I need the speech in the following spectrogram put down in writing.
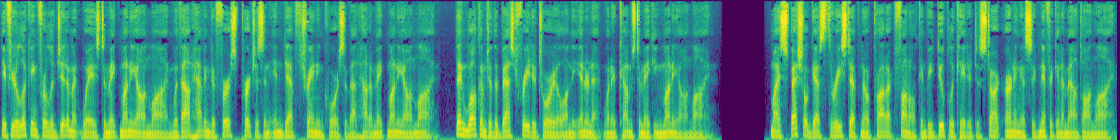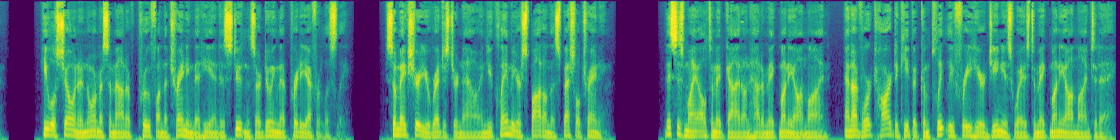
If you're looking for legitimate ways to make money online without having to first purchase an in depth training course about how to make money online, then welcome to the best free tutorial on the internet when it comes to making money online. My special guest 3 step no product funnel can be duplicated to start earning a significant amount online. He will show an enormous amount of proof on the training that he and his students are doing that pretty effortlessly. So make sure you register now and you claim your spot on the special training. This is my ultimate guide on how to make money online, and I've worked hard to keep it completely free here. Genius ways to make money online today.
